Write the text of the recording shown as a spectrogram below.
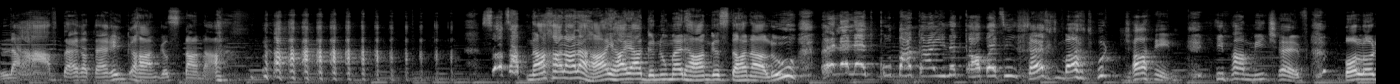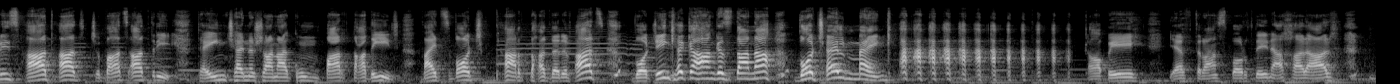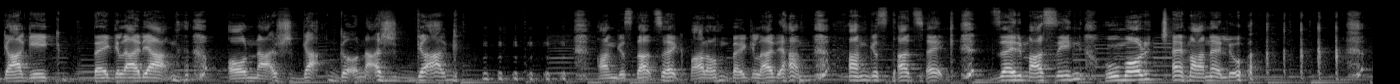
լավ տեղը տեղին կհանգստանա։ Սոցապ նախարարը հայ հայա գնում էր հանգստանալու, էլել այդ կուտակայինը կապեցին խեղճ մարդու ջանին։ Հիմա միջև բոլորիս հատ-հատ չբացատրի, թե ինչ է նշանակում պարտադիր, բայց ոչ պարտադրված, ոչ ինքը կհանգստանա, ոչ էլ մենք։ Կապի եւ տրանսպորտի նախարար Գագիկ Բեգլարյան, օնաշ գագ, գոնաշ գագ։ Հանգստացեք, պարոն Բեգլարյան, հանգստացեք, ձեր մասին հումոր չեմ անելու։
